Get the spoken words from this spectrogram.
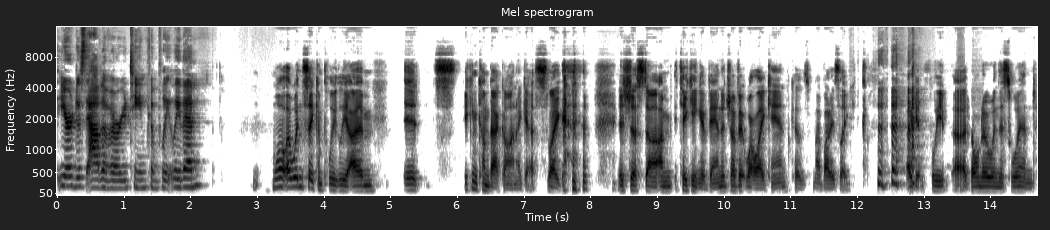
you're just out of a routine completely then? Well, I wouldn't say completely. I'm it's it can come back on, I guess. Like it's just uh, I'm taking advantage of it while I can because my body's like I get sleep. Uh, don't know when this wind.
